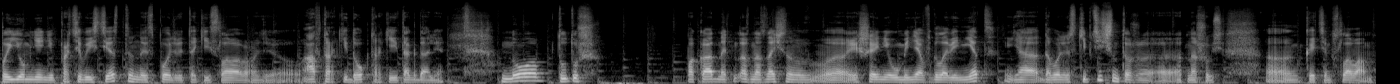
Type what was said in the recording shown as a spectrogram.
по ее мнению, противоестественно использовать такие слова вроде авторки, докторки и так далее. Но тут уж пока однозначного э, решения у меня в голове нет. Я довольно скептично тоже э, отношусь к этим словам.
